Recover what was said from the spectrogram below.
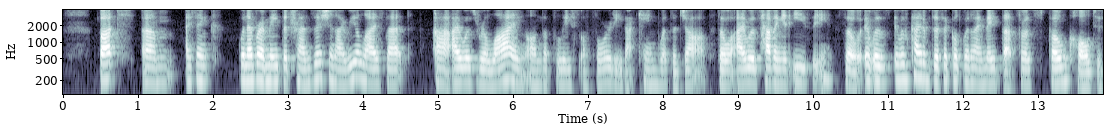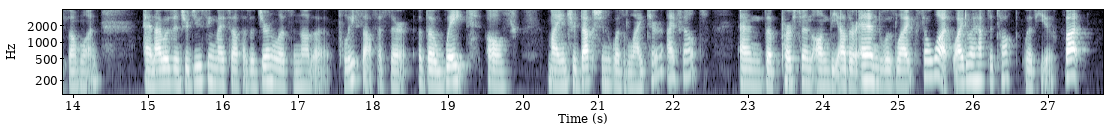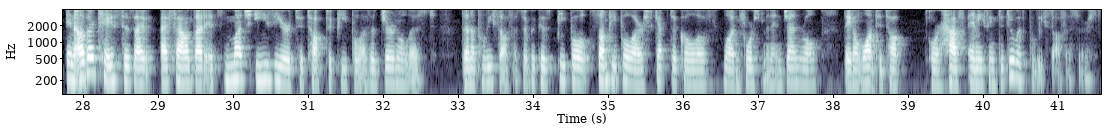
But um, I think whenever I made the transition, I realized that uh, I was relying on the police authority that came with the job. So I was having it easy. So it was it was kind of difficult when I made that first phone call to someone and I was introducing myself as a journalist and not a police officer, the weight of my introduction was lighter, I felt. And the person on the other end was like, So what? Why do I have to talk with you? But in other cases, I, I found that it's much easier to talk to people as a journalist than a police officer because people, some people are skeptical of law enforcement in general. They don't want to talk or have anything to do with police officers.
